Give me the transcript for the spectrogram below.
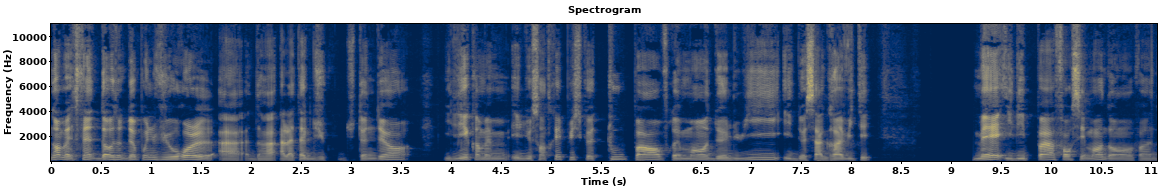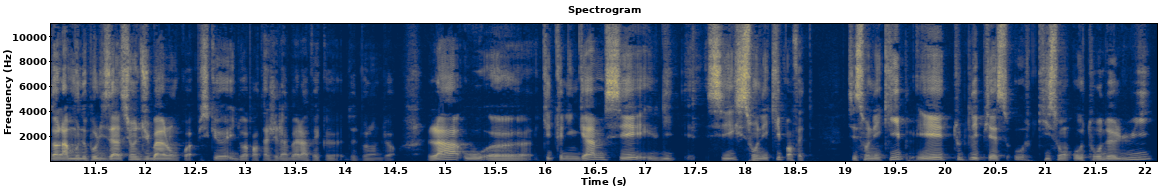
Non, mais d'un point de vue rôle à, à l'attaque du, du, Thunder, il est quand même héliocentré puisque tout part vraiment de lui et de sa gravité. Mais il n'est pas forcément dans, enfin, dans la monopolisation du ballon, quoi, puisqu'il doit partager la balle avec euh, Thunder. Là où euh, Kit Cunningham, c'est c'est son équipe en fait. C'est son équipe et toutes les pièces qui sont autour de lui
